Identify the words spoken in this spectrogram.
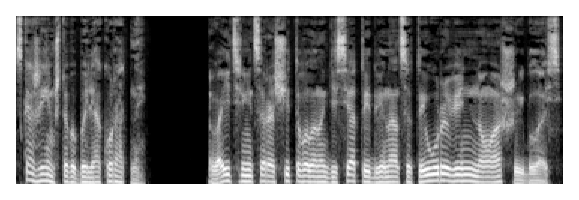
Скажи им, чтобы были аккуратны». Воительница рассчитывала на десятый и двенадцатый уровень, но ошиблась.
